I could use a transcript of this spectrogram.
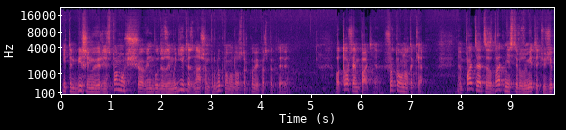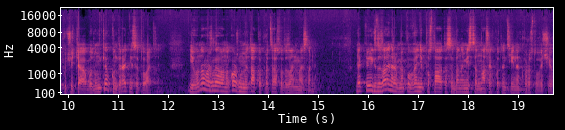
І тим більше ймовірність в тому, що він буде взаємодіяти з нашим продуктом у довгостроковій перспективі. Отож, емпатія. Що то воно таке? Емпатія це здатність розуміти чужі почуття або думки в конкретній ситуації. І вона важлива на кожному етапі процесу дизайн мислення. Як UX-дизайнери, ми повинні поставити себе на місце наших потенційних користувачів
